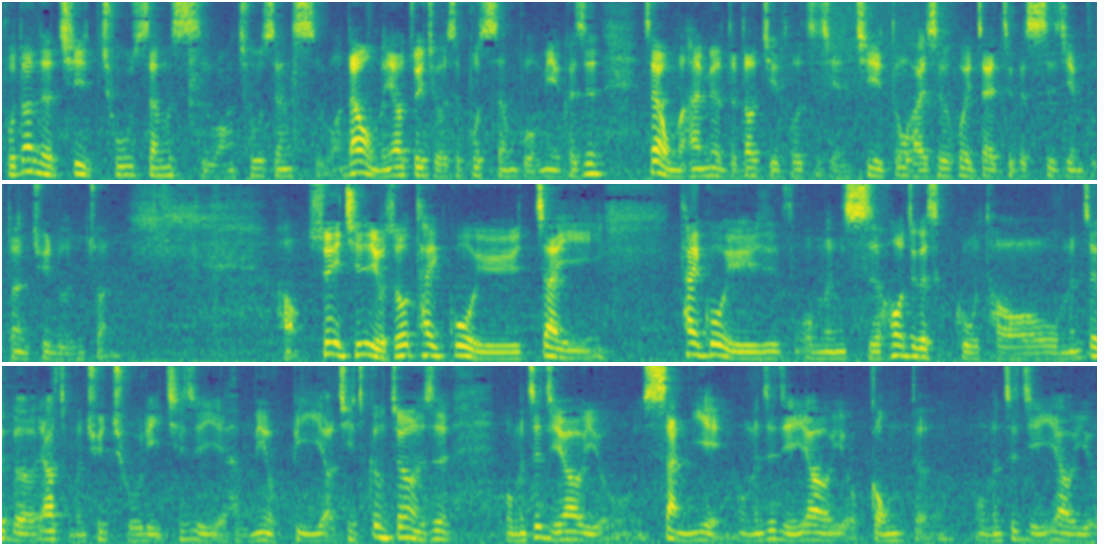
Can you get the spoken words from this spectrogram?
不断的去出生死亡，出生死亡。但我们要追求的是不生不灭。可是，在我们还没有得到解脱之前，其实都还是会在这个世间不断去轮转。好，所以其实有时候太过于在意。太过于我们死后这个骨头，我们这个要怎么去处理，其实也很没有必要。其实更重要的是，我们自己要有善业，我们自己要有功德，我们自己要有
